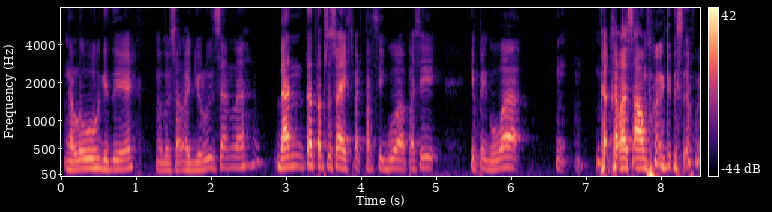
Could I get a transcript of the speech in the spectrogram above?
ngeluh gitu ya ngeluh salah jurusan lah. Dan tetap sesuai ekspektasi gue pasti IP gue nggak kalah sama gitu sama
